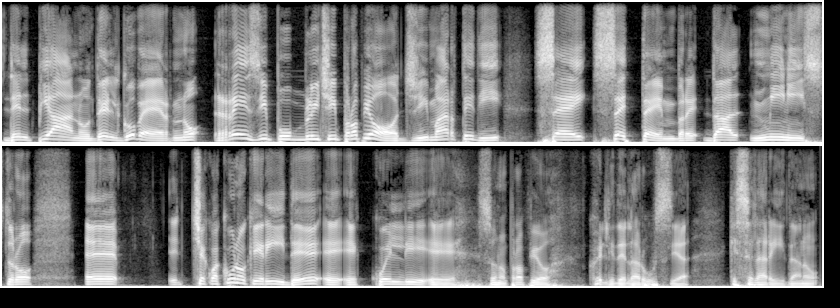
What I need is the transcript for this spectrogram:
del piano del governo resi pubblici proprio oggi, martedì 6 settembre, dal ministro. Eh, c'è qualcuno che ride e, e quelli eh, sono proprio quelli della Russia che se la ridano,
